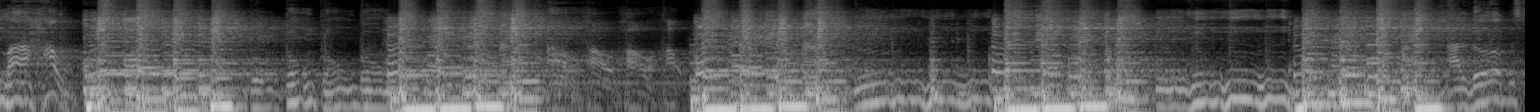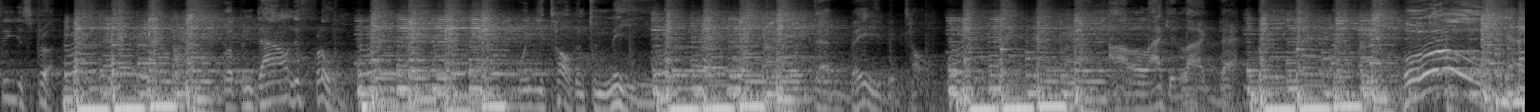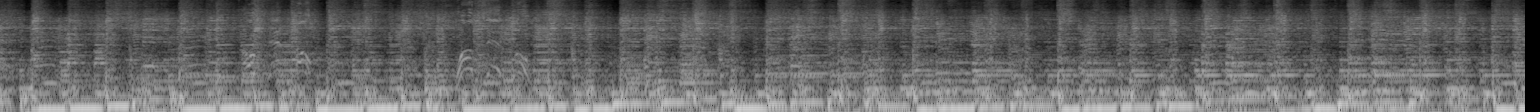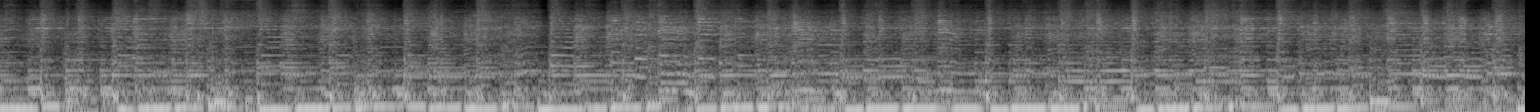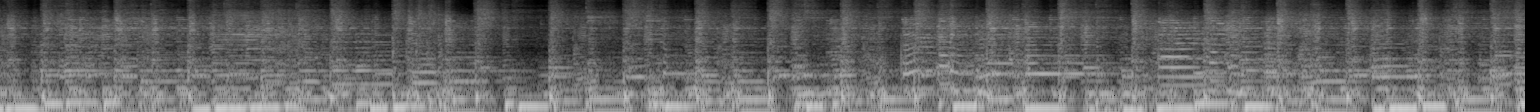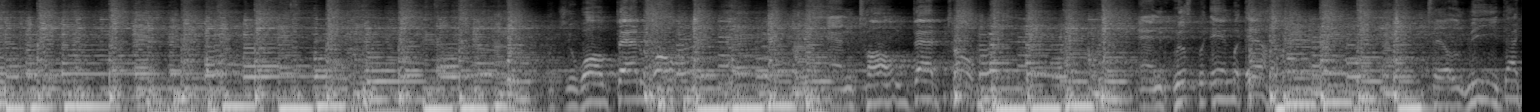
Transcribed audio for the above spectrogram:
My house. Boom, boom, boom, boom. How, how, how, how. Mm-hmm. Mm-hmm. I love to see you strut up and down the floor when you're talking to me. That baby talk. I like it like that.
